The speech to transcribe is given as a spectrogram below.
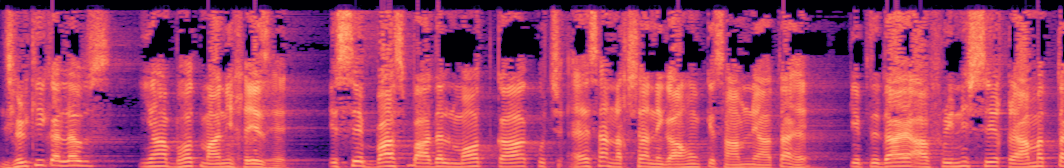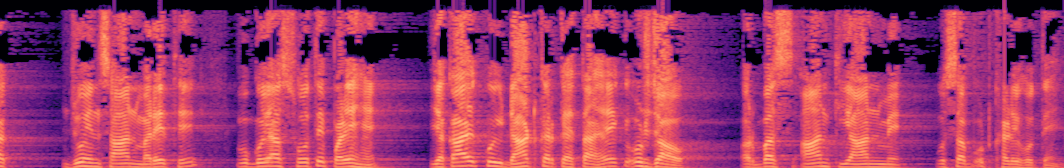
جھڑکی کا لفظ یہاں بہت معنی خیز ہے۔ اس سے باس بادل موت کا کچھ ایسا نقشہ نگاہوں کے سامنے آتا ہے کہ ابتدائے آفرینش سے قیامت تک جو انسان مرے تھے، وہ گویا سوتے پڑے ہیں۔ یکائک کوئی ڈانٹ کر کہتا ہے کہ اٹھ جاؤ اور بس آن کی آن میں وہ سب اٹھ کھڑے ہوتے ہیں۔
